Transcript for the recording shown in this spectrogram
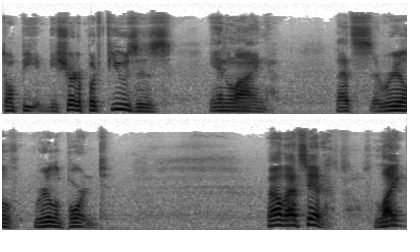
don't be be sure to put fuses in line. That's real real important. Well, that's it. Like,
